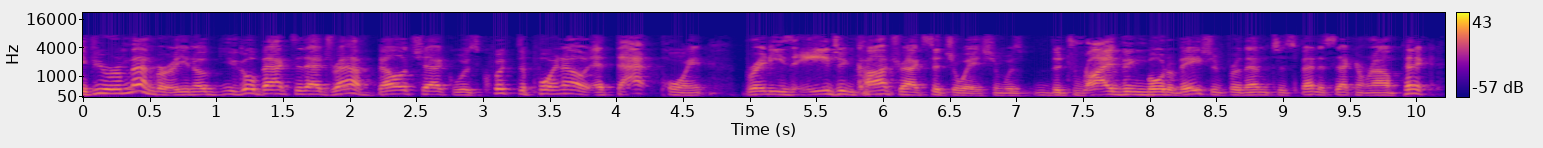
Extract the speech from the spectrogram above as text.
if you remember, you know, you go back to that draft, Belichick was quick to point out at that point, Brady's age and contract situation was the driving motivation for them to spend a second round pick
